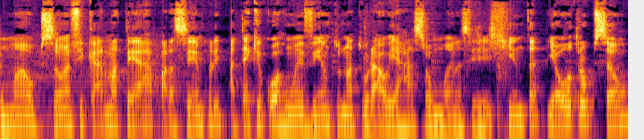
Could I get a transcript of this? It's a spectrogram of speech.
Uma opção é ficar na Terra para sempre, até que ocorra um evento natural e a raça humana seja extinta. E a outra opção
